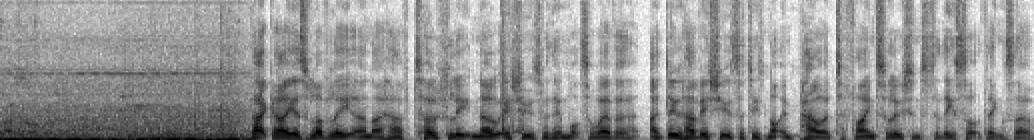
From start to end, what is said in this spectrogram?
don't know, bro. That guy is lovely, and I have totally no issues with him whatsoever. I do have issues that he's not empowered to find solutions to these sort of things, though.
